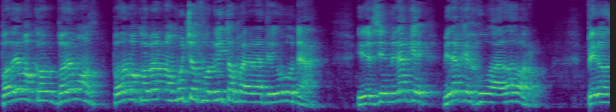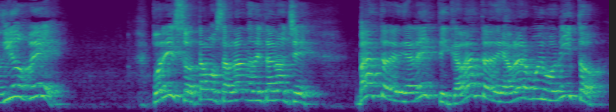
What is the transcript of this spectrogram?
podemos, podemos, podemos comernos mucho fulbito para la tribuna y decir, mirá que, mirá que jugador. Pero Dios ve. Por eso estamos hablando en esta noche, basta de dialéctica, basta de hablar muy bonito,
